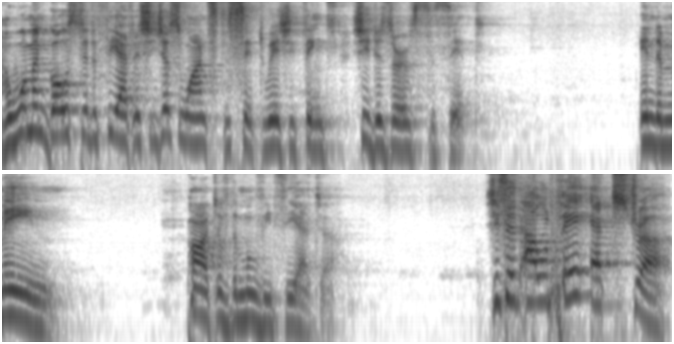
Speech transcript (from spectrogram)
A woman goes to the theater, she just wants to sit where she thinks she deserves to sit. In the main part of the movie theater. She said, I will pay extra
